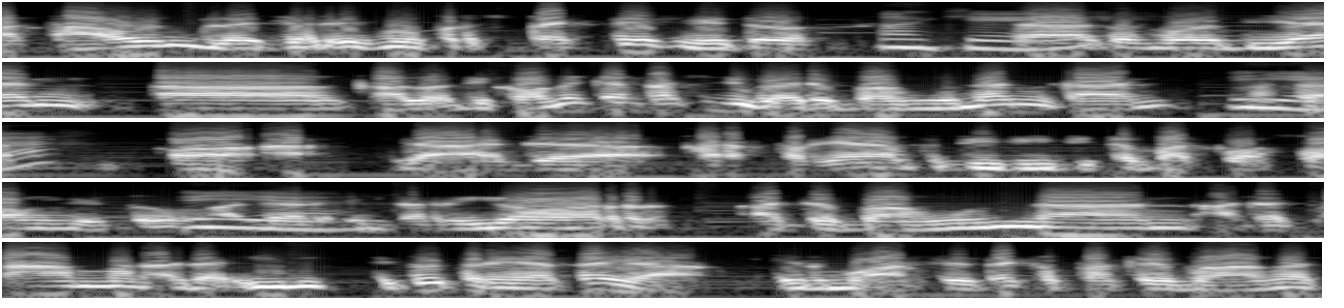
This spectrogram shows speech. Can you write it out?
4 tahun belajar ilmu perspektif gitu. Oke. Nah kemudian eh, kalau di komik kan pasti juga ada bangunan kan. Masa Iya. kalau ah, nggak ada karakternya berdiri di tempat kosong gitu. Iya. Ada interior, ada bangunan, ada taman, ada ini. Itu ternyata ya ilmu arsitek kepake banget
